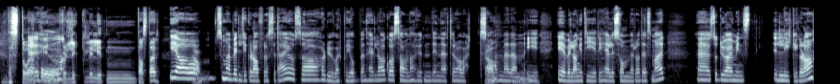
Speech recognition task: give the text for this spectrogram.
Det står en hun, overlykkelig liten tass der. Ja, og som er veldig glad for å se deg, og så har du vært på jobb en hel dag og har savna hunden din etter å ha vært sammen Ja. med den i evig lange tider i hele sommer og det som er. Eh, Så du er jo minst like glad,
